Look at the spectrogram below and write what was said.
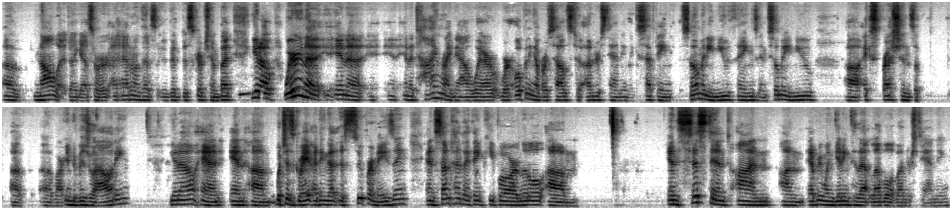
of knowledge i guess or i don't know if that's a good description but you know we're in a in a in a time right now where we're opening up ourselves to understanding accepting so many new things and so many new uh, expressions of, of of our individuality you know and and um, which is great. I think that is super amazing. And sometimes i think people are a little um, insistent on on everyone getting to that level of understanding.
